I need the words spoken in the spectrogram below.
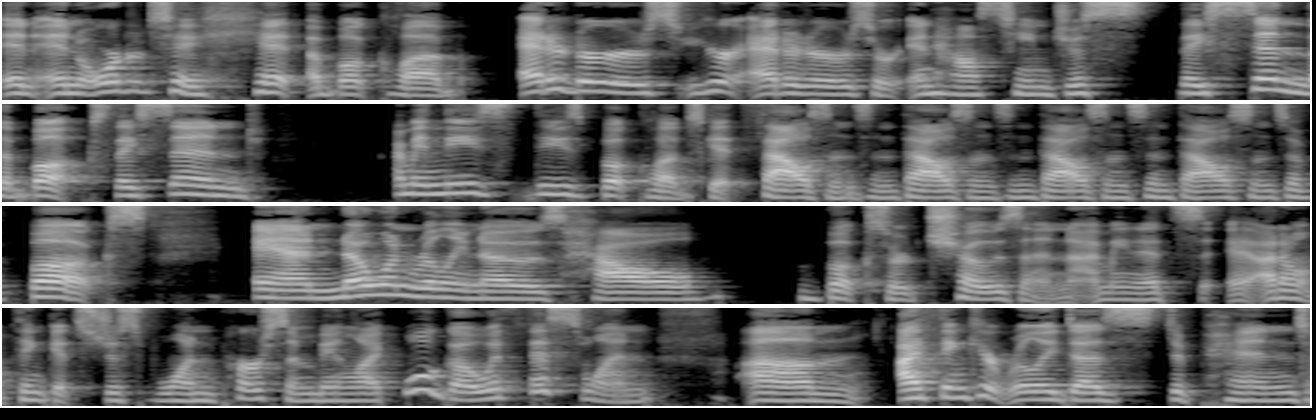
in, in order to hit a book club editors your editors or in-house team just they send the books. They send i mean these these book clubs get thousands and thousands and thousands and thousands of books and no one really knows how books are chosen. I mean it's i don't think it's just one person being like we'll go with this one. Um i think it really does depend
